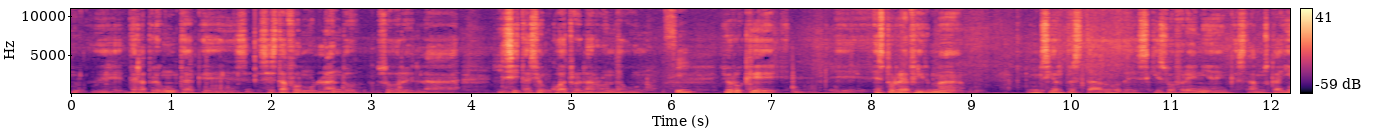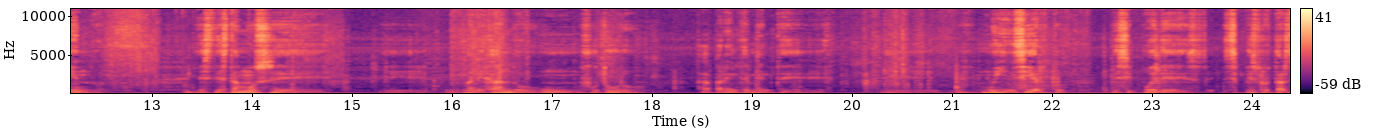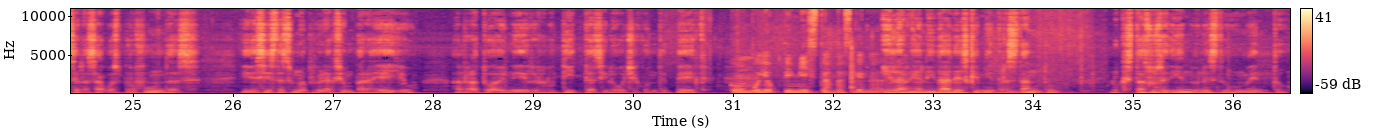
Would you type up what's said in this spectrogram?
de, la pregunta que se está formulando sobre la licitación 4 de la ronda 1. Sí. Yo creo que eh, esto reafirma un cierto estado de esquizofrenia en que estamos cayendo. Este, estamos eh, eh, manejando un futuro aparentemente muy incierto de si puede explotarse las aguas profundas y de si esta es una primera acción para ello, al rato va a venir Lutitas y luego Chicontepec. Como muy optimista más que nada. Y la realidad es que mientras tanto, lo que está sucediendo en este momento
